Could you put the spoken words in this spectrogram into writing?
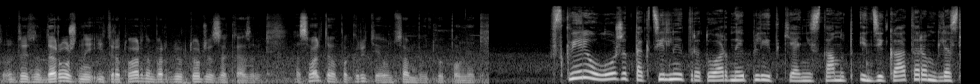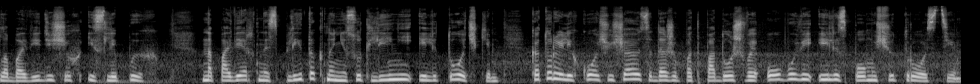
соответственно, дорожный и тротуарный бордюр тоже заказывает. Асфальтовое покрытие он сам будет выполнять. Сквере уложат тактильные тротуарные плитки. Они станут индикатором для слабовидящих и слепых. На поверхность плиток нанесут линии или точки, которые легко ощущаются даже под подошвой обуви или с помощью трости.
